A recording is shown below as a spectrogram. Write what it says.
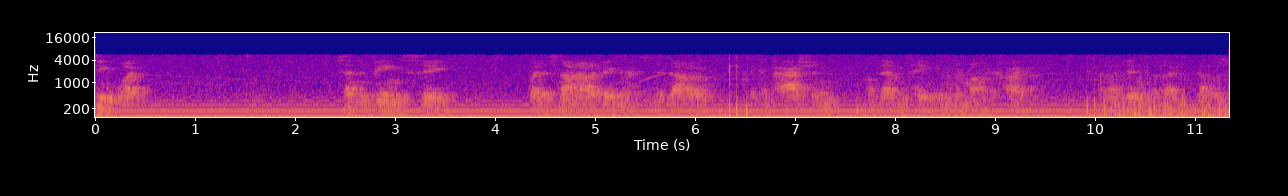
see what sentient beings see, but it's not out of ignorance. It's out of the compassion of them taking the Nirmanakaya. And I didn't. That, that was.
